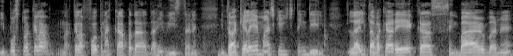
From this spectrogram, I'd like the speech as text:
e postou aquela, aquela foto na capa da, da revista, né? Então, aquela é a imagem que a gente tem dele. Lá ele estava careca, sem barba, né?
